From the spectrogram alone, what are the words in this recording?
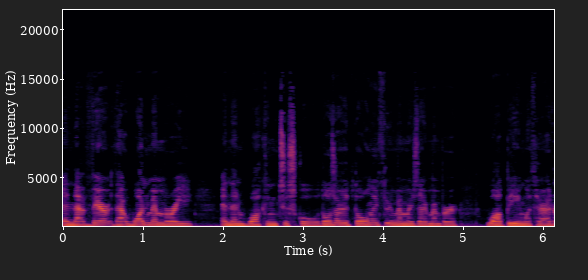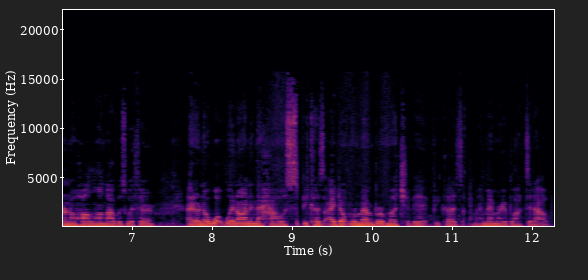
and that very that one memory and then walking to school. Those are the only three memories I remember while being with her. I don't know how long I was with her. I don't know what went on in the house because I don't remember much of it because my memory blocked it out.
